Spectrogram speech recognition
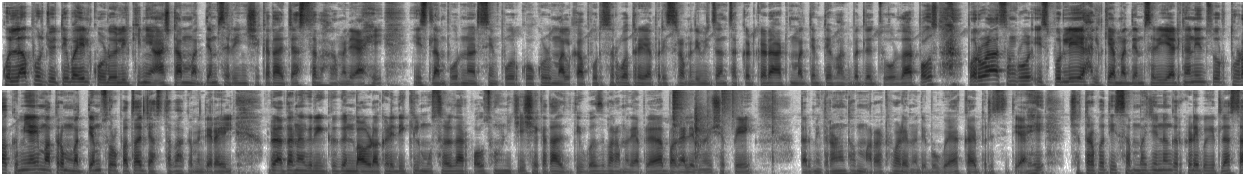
कोल्हापूर ज्योतिबाईल कोडोली किनी आष्टा मध्यम सरींची शक्यता जास्त भागामध्ये आहे. इस्लामपूर नरसिंहपूर कोकुळ मलकापूर सर्वत्र या परिसरामध्ये विजांचा कडकडाट मध्यम ते भाग बदलत जोरदार पाऊस. परोळा संगरूळ इस्पुर्ली हलक्या मध्यम सरी या ठिकाणी जोर थोडा कमी आहे मात्र मध्यम स्वरूपाचा जास्त भागामध्ये राहील. राधानगरी गगनबावडाकडे देखील मुसळधार पाऊस होण्याची शक्यता आज दिवसभरामध्ये आपल्याला बघायला मिळू शकते. तर मित्रांनो आता मराठवाड्यामध्ये बघूया काय परिस्थिती आहे. छत्रपती संभाजीनगरकडे बघितलं असता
